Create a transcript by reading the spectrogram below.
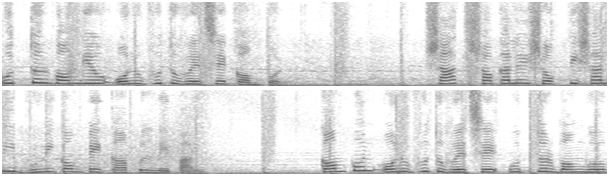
উত্তরবঙ্গেও অনুভূত হয়েছে কম্পন। সাত সকালে শক্তিশালী ভূমিকম্পে কাঁপল নেপাল। কম্পন অনুভূত হয়েছে উত্তরবঙ্গ,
